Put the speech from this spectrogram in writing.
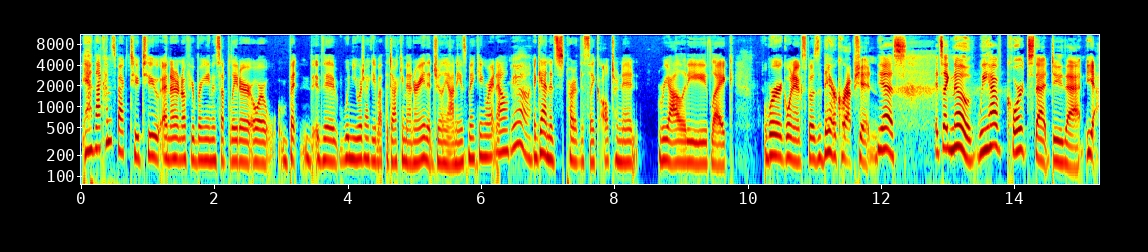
Yeah, that comes back to too, and I don't know if you're bringing this up later or, but the, the when you were talking about the documentary that Giuliani is making right now, Yeah. again, it's part of this like alternate reality, like we're going to expose their corruption. Yes. It's like, no, we have courts that do that. Yeah.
